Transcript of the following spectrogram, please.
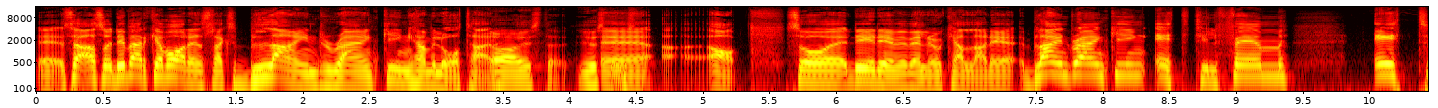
Eh, Så alltså det verkar vara en slags blind ranking han vill åt här. Ja, just det. Just det, just Eh, det. ja, så det är det vi väljer att kalla det. Blind ranking 1 till 5. 1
